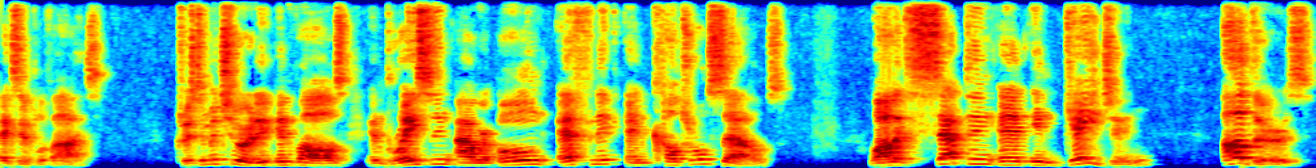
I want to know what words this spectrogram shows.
exemplifies, Christian maturity involves embracing our own ethnic and cultural selves while accepting and engaging others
